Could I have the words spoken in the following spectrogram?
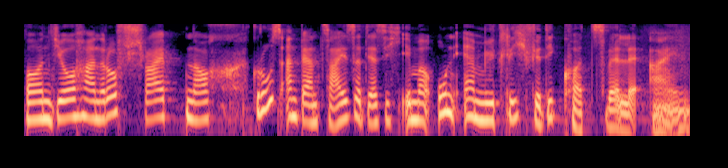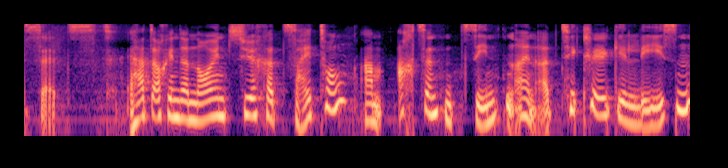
Und Johann Ruff schreibt noch Gruß an Bernd Seiser, der sich immer unermüdlich für die Kurzwelle einsetzt. Er hat auch in der Neuen Zürcher Zeitung am 18.10. einen Artikel gelesen,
